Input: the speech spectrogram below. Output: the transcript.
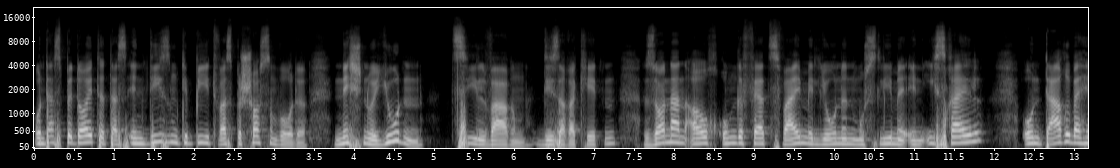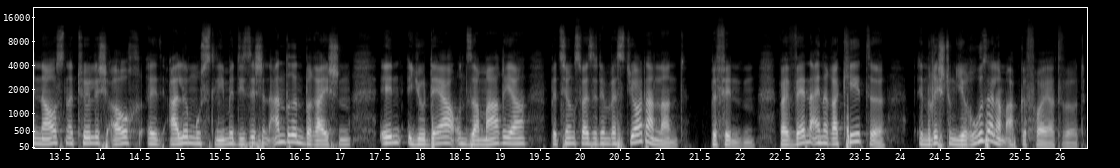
Und das bedeutet, dass in diesem Gebiet, was beschossen wurde, nicht nur Juden Ziel waren dieser Raketen, sondern auch ungefähr zwei Millionen Muslime in Israel und darüber hinaus natürlich auch äh, alle Muslime, die sich in anderen Bereichen in Judäa und Samaria beziehungsweise dem Westjordanland befinden. Weil wenn eine Rakete in Richtung Jerusalem abgefeuert wird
